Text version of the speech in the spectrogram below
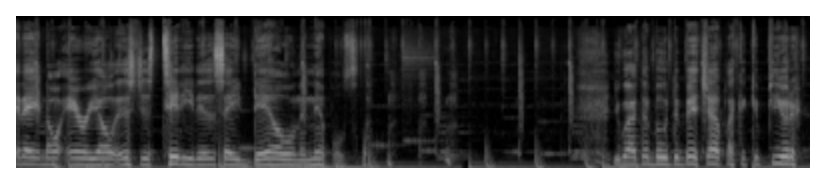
it ain't no Ariel, it's just titty to say Dell on the nipples. you got to boot the bitch up like a computer.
